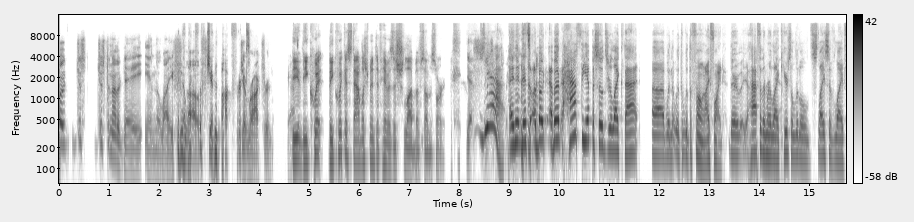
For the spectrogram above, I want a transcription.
So just just another day in the life In the life of of Jim Rockford. Jim Rockford. The the quick the quick establishment of him as a schlub of some sort. Yes. Yeah, exactly. and it's about about half the episodes are like that. Uh, when with with the phone, I find there half of them are like, here's a little slice of life.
